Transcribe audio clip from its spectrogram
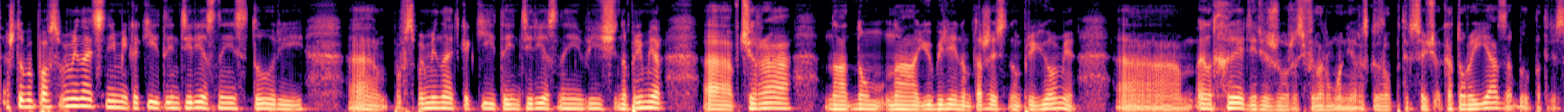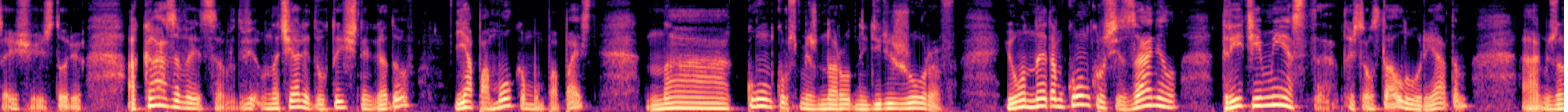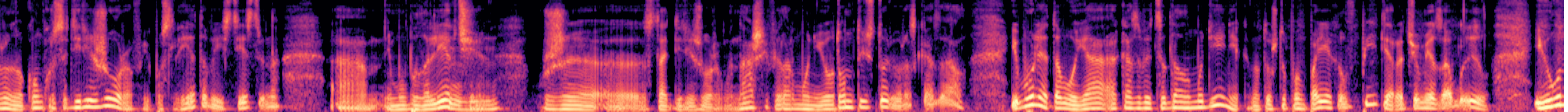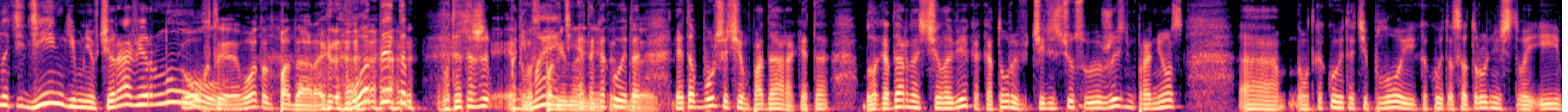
чтобы повспоминать с ними какие-то интересные истории, э, повспоминать какие-то интересные вещи. Например, э, вчера на одном на юбилейном торжественном приеме э, НХ дирижер из филармонии рассказал потрясающую, о которой я забыл потрясающую историю. Оказывается, в, в начале 2000-х годов я помог ему попасть на конкурс международных дирижеров. И он на этом конкурсе занял третье место. То есть он стал лауреатом а, международного конкурса дирижеров. И после этого, естественно, а, ему было легче Мгм. Уже э, стать дирижером и нашей филармонии. И вот он эту историю рассказал. И более того, я, оказывается, дал ему денег на то, чтобы он поехал в Питер, о чем я забыл. И он эти деньги мне вчера вернул. Ух ты, вот этот подарок. да. Вот это, вот это же, Это понимаете, это это какое-то, да. это больше, чем подарок. Это благодарность человека, который через всю свою жизнь пронес э, вот какое-то тепло и какое-то сотрудничество. И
